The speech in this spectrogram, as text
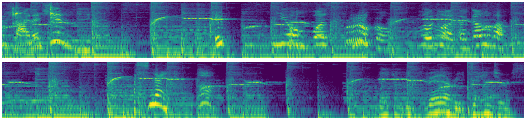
рожужаля жирни. И пьем по спруку. Вот. Snake! They can be very dangerous.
